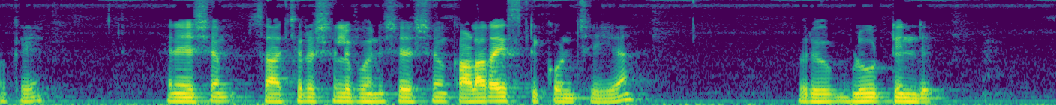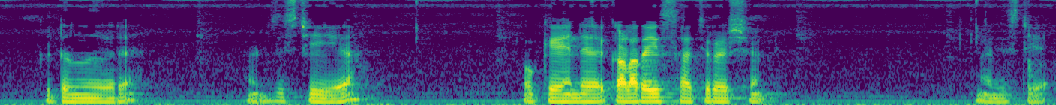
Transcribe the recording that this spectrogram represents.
ഓക്കെ. അതിനുശേഷം സാച്ചുറേഷനിൽ പോയതിന് ശേഷം കളറൈസ് ടിക്കോൺ ചെയ്യുക. ഒരു ബ്ലൂ ടിന്റ് കിട്ടുന്നത് വരെ അഡ്ജസ്റ്റ് ചെയ്യുക. ഓക്കെ അതിന്റെ കളറൈസ് സാച്ചുറേഷൻ അഡ്ജസ്റ്റ് ചെയ്യാം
